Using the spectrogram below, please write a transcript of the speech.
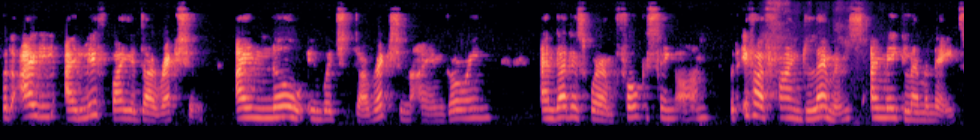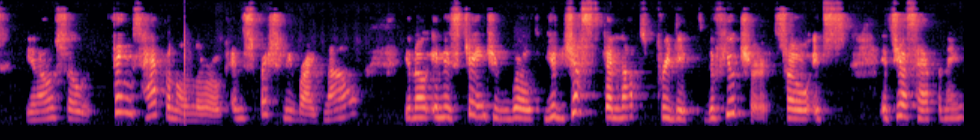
But I, I live by a direction. I know in which direction I am going, and that is where I'm focusing on. But if I find lemons, I make lemonade, you know. So things happen on the road, and especially right now, you know, in this changing world, you just cannot predict the future. So it's it's just happening.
